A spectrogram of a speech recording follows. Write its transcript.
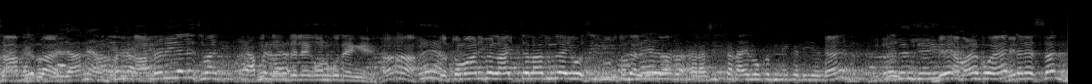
साहब के पास साहब ने इस बार वो तुमसे लेकर उनको देंगे। हाँ। तो तुम्हारी मैं लाइट चला दूँगा ये उसी दूर की चल दूँगा रसीद कटाई वो कितने के लिए? हैं? बे हमारे वो है कनेक्शन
